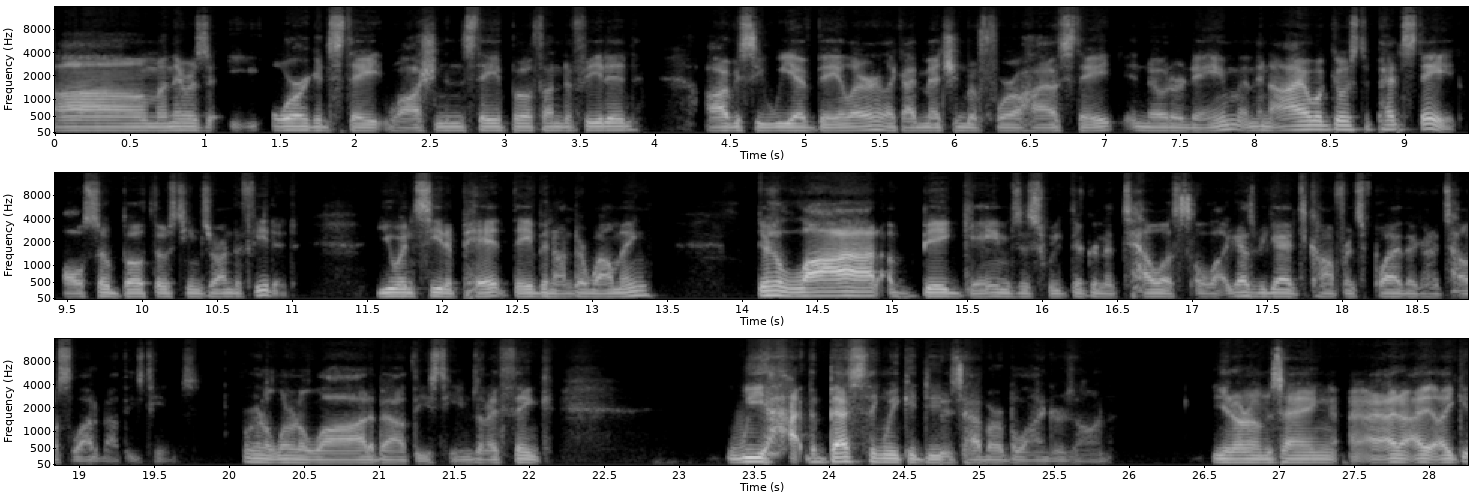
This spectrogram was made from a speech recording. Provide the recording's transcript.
Um, and there was Oregon State, Washington State, both undefeated. Obviously, we have Baylor, like I mentioned before, Ohio State and Notre Dame, and then Iowa goes to Penn State. Also, both those teams are undefeated. UNC to Pitt, they've been underwhelming. There's a lot of big games this week. They're going to tell us a lot. As we get into conference play, they're going to tell us a lot about these teams. We're going to learn a lot about these teams, and I think we ha- the best thing we could do is have our blinders on you know what I'm saying? I, I, I like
